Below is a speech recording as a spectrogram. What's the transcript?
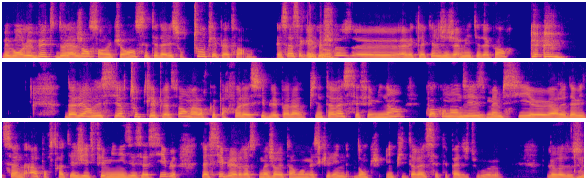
Mais bon, le but de l'agence en l'occurrence, c'était d'aller sur toutes les plateformes. Et ça, c'est quelque chose euh, avec laquelle j'ai jamais été d'accord. d'aller investir toutes les plateformes alors que parfois la cible n'est pas là. Pinterest c'est féminin, quoi qu'on en dise, même si euh, Harley Davidson a pour stratégie de féminiser sa cible, la cible elle reste majoritairement masculine. Donc une Pinterest c'était pas du tout euh, le réseau,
